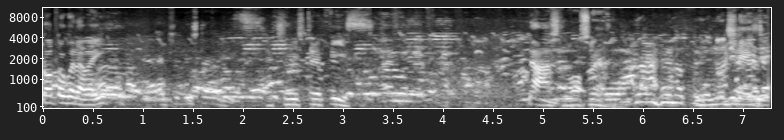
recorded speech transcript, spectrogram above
কত করে ভাই একশো বিশ টাকা একশো বিশ টাকা পিস না লস হয়ে যাবে নদী নেই যে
